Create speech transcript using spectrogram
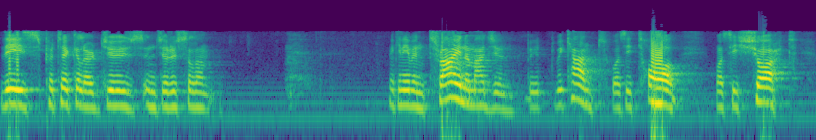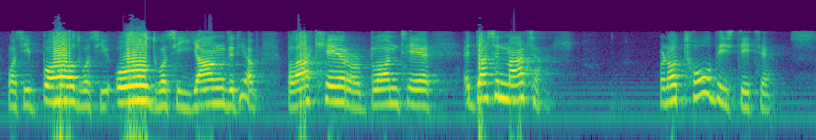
these particular Jews in Jerusalem. We can even try and imagine, but we can't. Was he tall? Was he short? Was he bald? Was he old? Was he young? Did he have black hair or blonde hair? It doesn't matter. We're not told these details.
